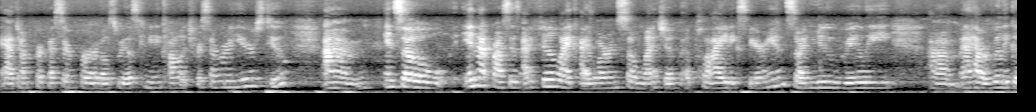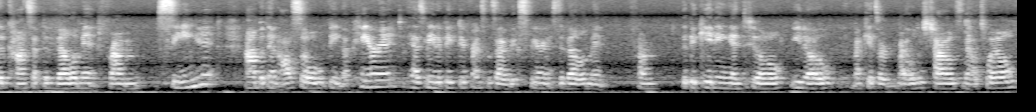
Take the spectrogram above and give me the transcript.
adjunct professor for Los Rios Community College for several years too. Um, and so in that process, I feel like I learned so much of applied experience. So I knew really um, I have a really good concept development from seeing it, um, but then also being a parent has made a big difference because I've experienced development from the beginning until you know my kids are my oldest child is now 12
